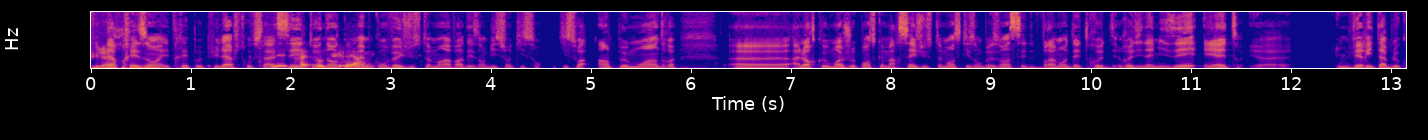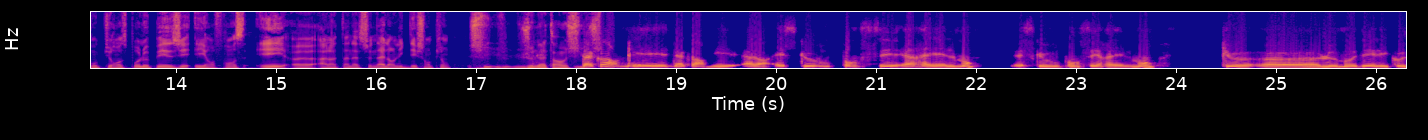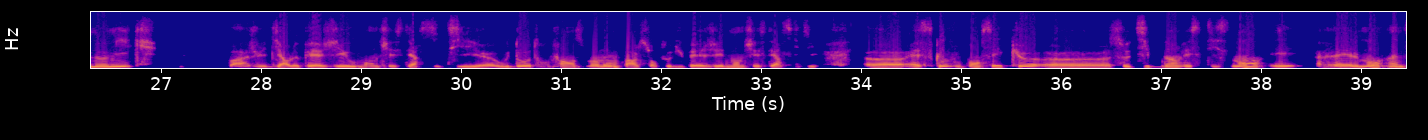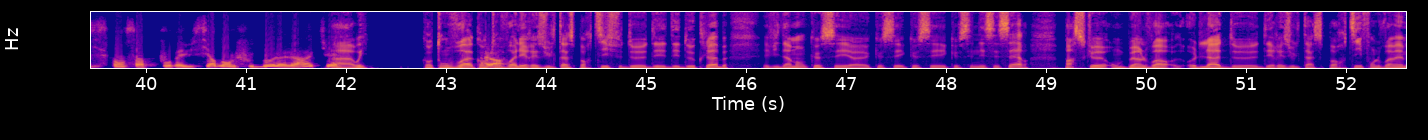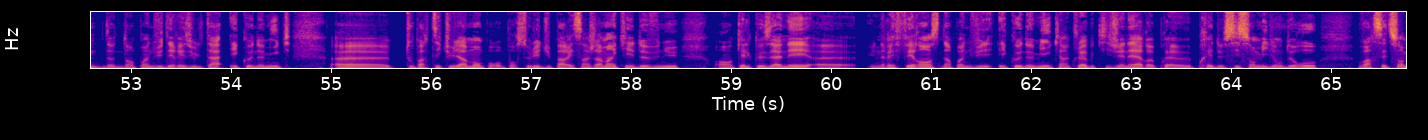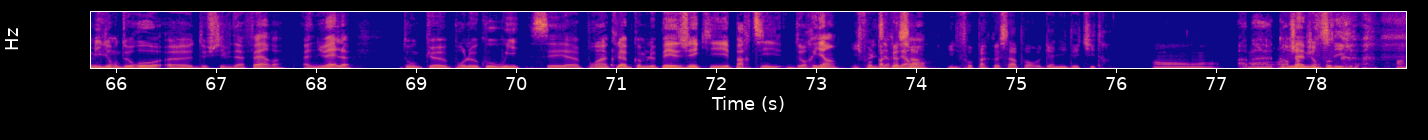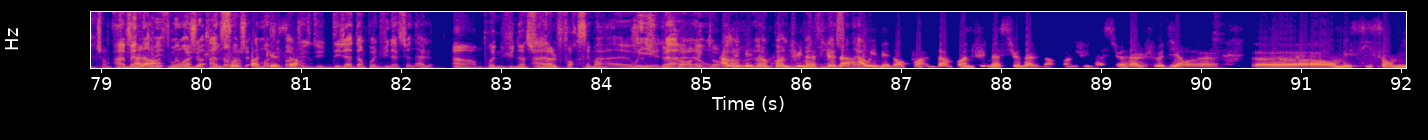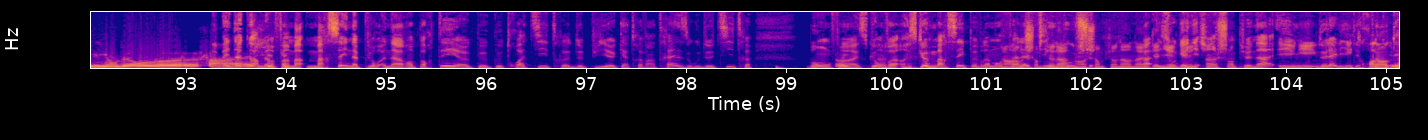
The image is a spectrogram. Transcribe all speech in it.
hyper présent et très populaire. Je trouve ça assez étonnant quand même qu'on veuille justement avoir des ambitions qui, sont, qui soient un peu moindres. alors que moi, je pense que Marseille, justement, ce qu'ils ont besoin, c'est vraiment d'être redynamisé et être une véritable concurrence pour le PSG et en France et euh, à l'international en Ligue des Champions. Je, Jonathan, je suis d'accord, mais d'accord, mais alors est-ce que vous pensez réellement, est-ce que vous pensez réellement que euh, le modèle économique, bah, je vais dire le PSG ou Manchester City euh, ou d'autres, enfin en ce moment on parle surtout du PSG et de Manchester City. est-ce que vous pensez que ce type d'investissement est réellement indispensable pour réussir dans le football à l'heure actuelle? Ah oui, quand on voit, quand on voit les résultats sportifs de, des, deux clubs, évidemment que c'est euh, que c'est que c'est que c'est nécessaire parce que on peut le voir au-delà de, des résultats sportifs, on le voit même d'un point de vue des résultats économiques, euh, tout particulièrement pour pour celui du Paris Saint-Germain qui est devenu en quelques années euh, une référence d'un point de vue économique, un club qui génère près, près de 600 millions d'euros, voire 700 millions d'euros de chiffre d'affaires annuel. Donc euh, pour le coup, oui, c'est euh, pour un club comme le PSG qui est parti de rien. Il faut, faut pas que ça. Il ne faut pas que ça pour gagner des titres en, ah bah, quand même, Champions League. En Champions ah, mais non, mais moi, je, ah non, moi, je, moi, je parle juste du, déjà d'un point de vue national. Ah, un point de vue national, ah, forcément. Bah, oui, d'accord avec toi. Ah oui, mais d'un point de vue national. Ah oui, mais d'un point, point de vue national, d'un point de vue national, je veux dire, euh, euh, on met 600 millions d'euros. Euh, ah d'accord, mais enfin, Marseille n'a plus n'a remporté euh, que, que trois titres depuis 93 ou deux titres. Bon, enfin, est-ce, qu'on va, est-ce que Marseille peut vraiment faire la fine bouche En championnat, on a bah, gagné Ils ont gagné un, championnat et une Coupe de la Ligue. Et trois Coupes de,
